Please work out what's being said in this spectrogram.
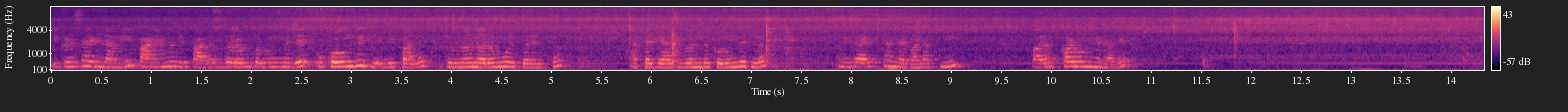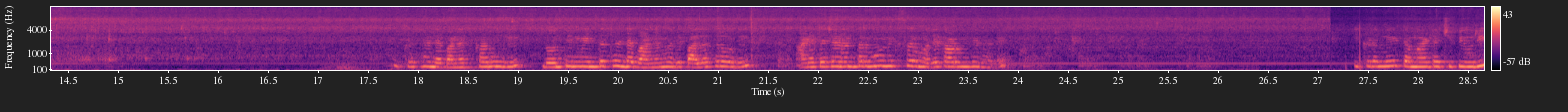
इकडे साईडला मी पाण्यामध्ये पालक गरम करून म्हणजे उकळून घेतलेली पालक पूर्ण नरम होईपर्यंत. आता गॅस बंद करून घेतलं. आणि डायरेक्ट थंड्या पाण्यात मी पालक काढून घेणार आहे. इकडे थंड्या पाण्यात काढून घेईल दोन तीन मिनटं थंड्या पाण्यामध्ये पालक राहू देईल आणि त्याच्यानंतर मग मिक्सरमध्ये काढून घेणार आहे. इकडं मी टमाट्याची प्युरी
